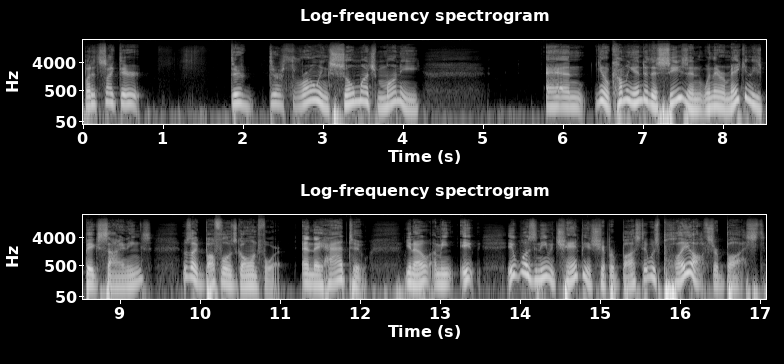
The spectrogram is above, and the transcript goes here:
But it's like they're they're they're throwing so much money and you know coming into this season when they were making these big signings it was like buffalo's going for it and they had to. You know i mean it it wasn't even championship or bust. It was playoffs or bust.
